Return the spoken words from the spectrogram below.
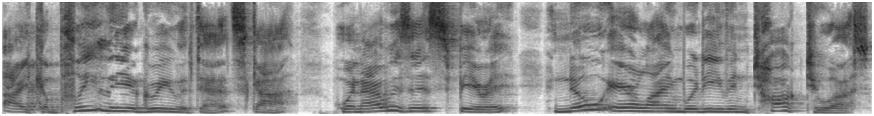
I completely agree with that, Scott. When I was at Spirit, no airline would even talk to us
